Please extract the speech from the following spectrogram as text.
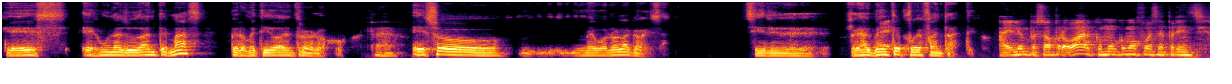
que es, es un ayudante más, pero metido adentro del ojo. Eso me voló la cabeza. Sí, realmente fue fantástico. Ahí lo empezó a probar. ¿Cómo, ¿Cómo fue esa experiencia?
